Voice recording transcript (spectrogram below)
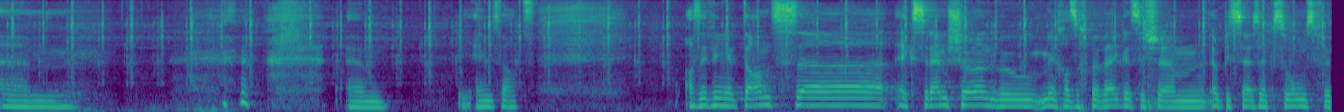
Ähm, ähm, in einem Satz. Also ich finde Tanz äh, extrem schön, weil man kann sich bewegen. Es ist ähm, etwas sehr, sehr Gesundes für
